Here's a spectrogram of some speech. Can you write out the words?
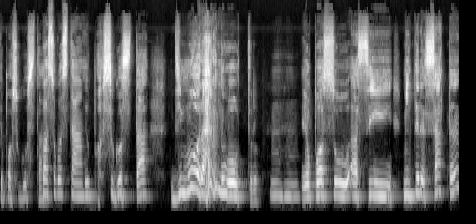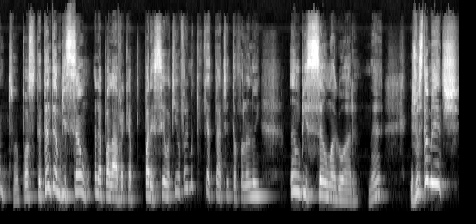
Eu posso gostar. posso gostar. Eu posso gostar de morar no outro. Uhum. Eu posso, assim, me interessar tanto. Eu posso ter tanta ambição. Olha a palavra que apareceu aqui. Eu falei, mas o que, que a Tati está falando em ambição agora? Né? Justamente,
